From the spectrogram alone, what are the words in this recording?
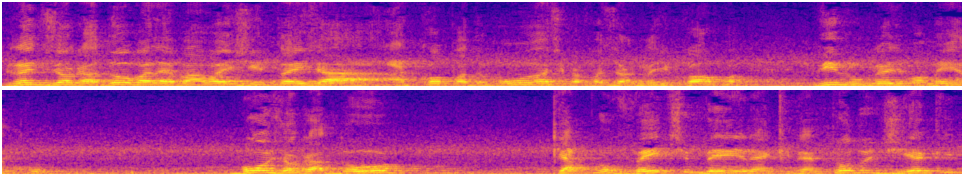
Grande jogador, vai levar o Egito aí já à Copa do Mundo, acho que vai fazer uma grande Copa. Vive um grande momento. Bom jogador, que aproveite bem, né? Que não é todo dia que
